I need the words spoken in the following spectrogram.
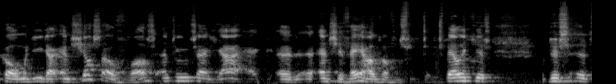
komen die daar enthousiast over was. En toen zei ze, ja, uh, de NCV houdt wel van spelletjes. Dus, het,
